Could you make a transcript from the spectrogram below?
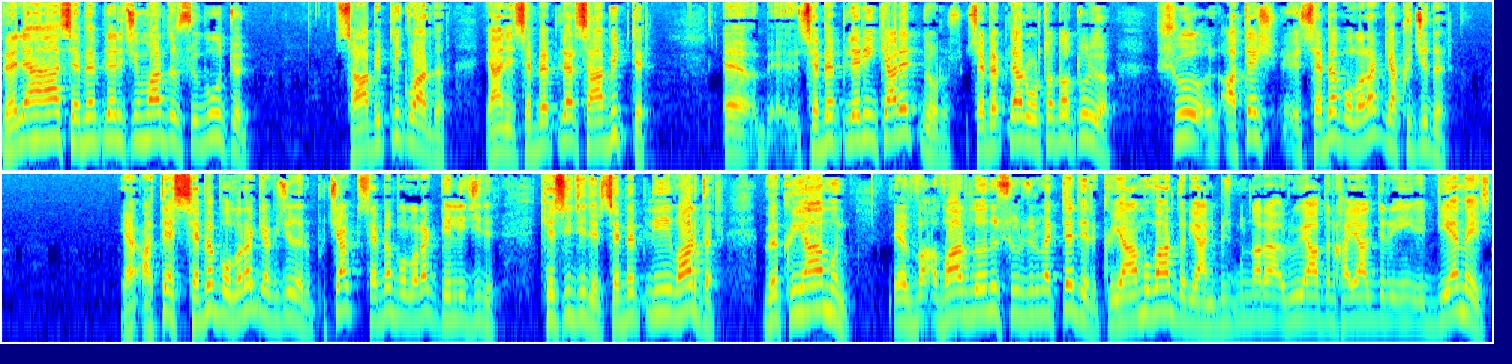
Velaha sebepler için vardır sübutün. Sabitlik vardır. Yani sebepler sabittir. Ee, sebepleri inkar etmiyoruz. Sebepler ortada duruyor. Şu ateş e, sebep olarak yakıcıdır. Yani ateş sebep olarak yakıcıdır. Bıçak sebep olarak delicidir. Kesicidir. Sebepliği vardır. Ve kıyamun e, varlığını sürdürmektedir. Kıyamı vardır. Yani biz bunlara rüyadır, hayaldir e, diyemeyiz.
